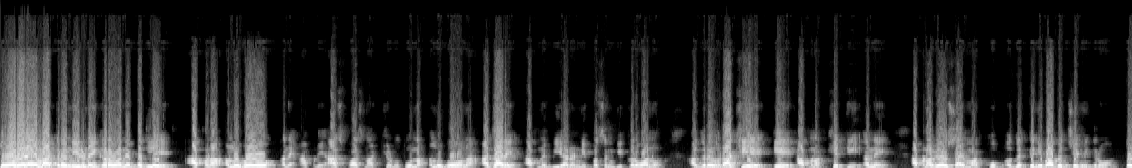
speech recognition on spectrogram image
ધોરણે માત્ર નિર્ણય કરવાને બદલે આપણા અનુભવો અને આપણી આસપાસના ખેડૂતોના અનુભવોના આધારે આપણે બિયારણની પસંદગી કરવાનો આગ્રહ રાખીએ એ આપણા ખેતી અને આપણા વ્યવસાયમાં ખૂબ અગત્યની બાબત છે મિત્રો. તો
